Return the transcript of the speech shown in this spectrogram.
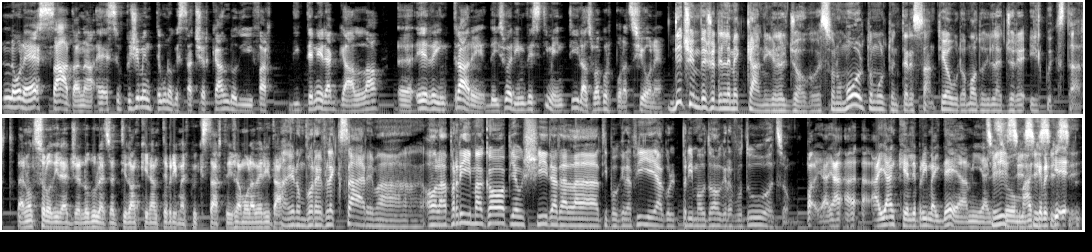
non è Satana, è semplicemente uno che sta cercando di far di tenere a galla eh, e reintrare dei suoi investimenti la sua corporazione. Dice invece delle meccaniche del gioco che sono molto molto interessanti. Io ho avuto modo di leggere il Quick Start. Beh, non solo di leggerlo, tu l'hai sentito anche in anteprima il Quick Start, diciamo la verità. Ah, io non vorrei flexare, ma ho la prima copia uscita dalla tipografia col primo autografo tuo, insomma. Poi hai anche le prime idee mia, sì, insomma, sì, anche sì, perché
